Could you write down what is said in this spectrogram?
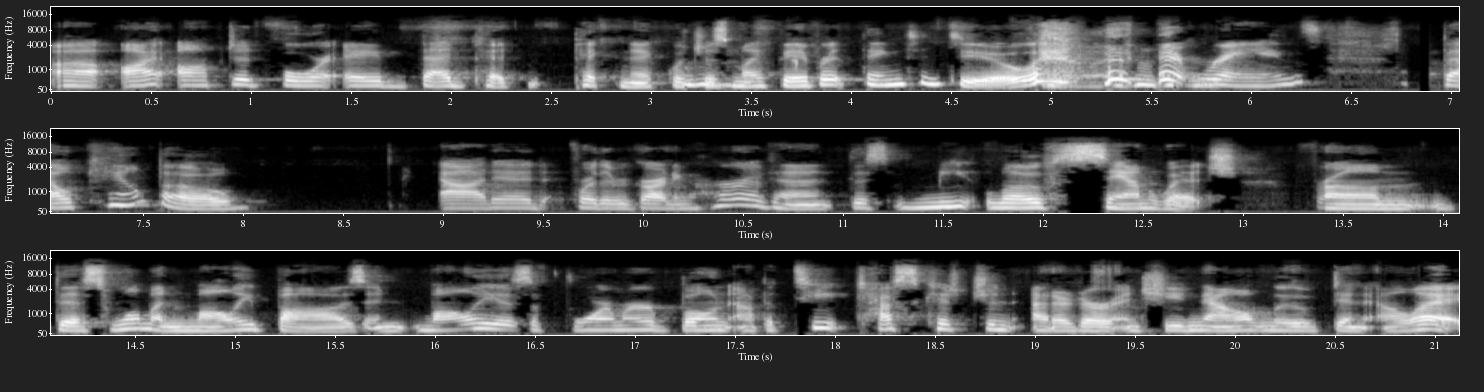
Uh, I opted for a bed pit- picnic, which is my favorite thing to do. when it rains. Belcampo added for the regarding her event this meatloaf sandwich from this woman, Molly Baz. And Molly is a former Bon Appetit test kitchen editor, and she now moved in LA.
